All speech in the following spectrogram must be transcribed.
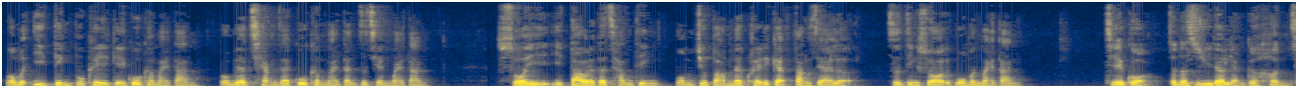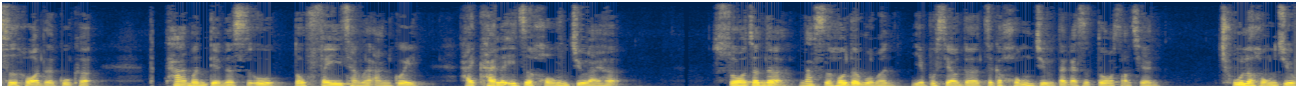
我们一定不可以给顾客买单，我们要抢在顾客买单之前买单。所以一到那个餐厅，我们就把我们的 credit card 放下来了，指定说我们买单。结果真的是遇到两个很吃货的顾客，他们点的食物都非常的昂贵，还开了一支红酒来喝。说真的，那时候的我们也不晓得这个红酒大概是多少钱，除了红酒。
